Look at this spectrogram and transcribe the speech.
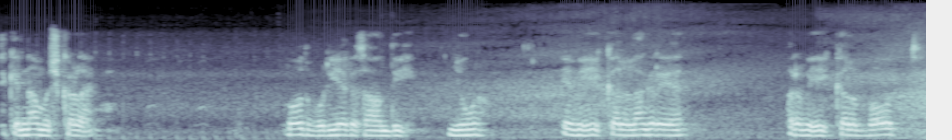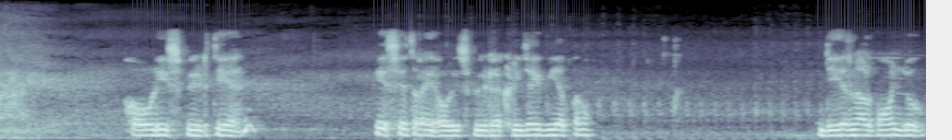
ਤੇ ਕਿੰਨਾ ਮੁਸ਼ਕਲ ਹੈ। ਬਹੁਤ ਬੁਰੀ ਹੈ ਕਿਸਾਨ ਦੀ ਜੂਨ। ਇਹ ਵਹੀਕਲ ਲੰਘ ਰਿਹਾ ਹੈ, ਪਰ ਵਹੀਕਲ ਬਹੁਤ ਹੌਲੀ ਸਪੀਡ ਤੇ ਹੈ। ਇਸੇ ਤਰ੍ਹਾਂ ਹੀ ਹੌਲੀ ਸਪੀਡ ਰੱਖਣੀ ਚਾਹੀਦੀ ਹੈ ਆਪਾਂ ਨੂੰ। ਦੇਰ ਨਾਲ ਪਹੁੰਚ ਜੋ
